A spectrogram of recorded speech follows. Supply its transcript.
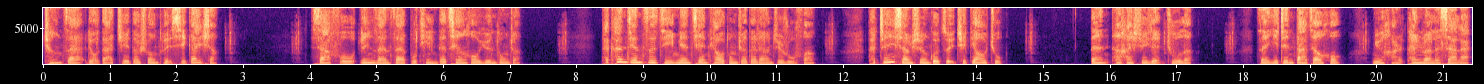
撑在柳大志的双腿膝盖上。下腹仍然在不停的前后运动着。他看见自己面前跳动着的两只乳房，他真想伸过嘴去叼住，但他还是忍住了。在一阵大叫后，女孩瘫软了下来。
